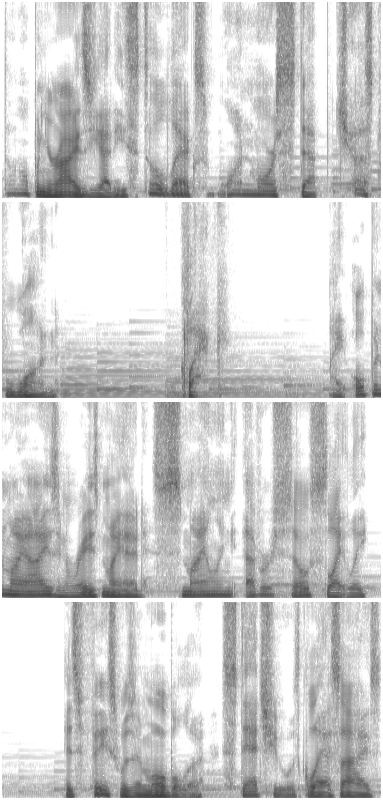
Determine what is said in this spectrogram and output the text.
Don't open your eyes yet. He still lacks one more step, just one. Clack. I opened my eyes and raised my head, smiling ever so slightly. His face was immobile, a statue with glass eyes.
